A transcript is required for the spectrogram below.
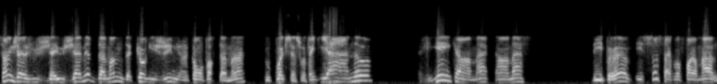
sans que j'ai eu jamais de demande de corriger un comportement ou quoi que ce soit. Fait qu'il y en a rien qu'en ma- en masse des preuves. Et ça, ça va faire mal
